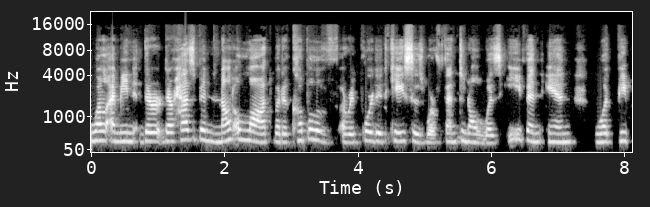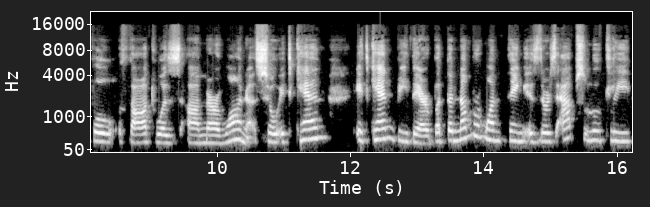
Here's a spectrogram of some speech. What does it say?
Well, I mean, there there has been not a lot, but a couple of uh, reported cases where fentanyl was even in what people thought was uh, marijuana. So it can it can be there, but the number one thing is there's absolutely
